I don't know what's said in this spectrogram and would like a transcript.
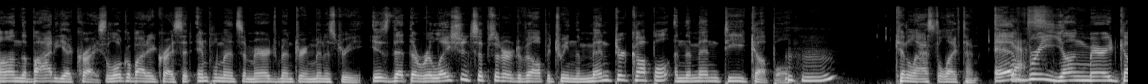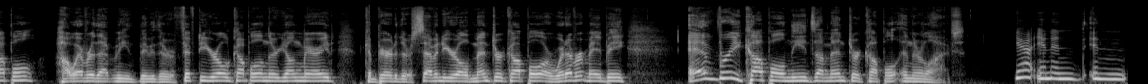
on the body of Christ, the local body of Christ that implements a marriage mentoring ministry, is that the relationships that are developed between the mentor couple and the mentee couple mm-hmm. Can last a lifetime. Every Yes. young married couple, however that means, maybe they're a 50 year old couple and they're young married compared to their 70 year old mentor couple or whatever it may be. Every couple needs a mentor couple in their lives. Yeah, and in in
